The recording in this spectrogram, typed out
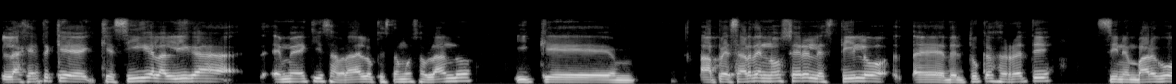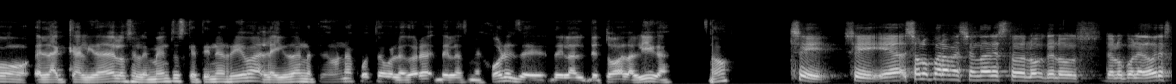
la gente que, que, sigue la liga MX sabrá de lo que estamos hablando y que em, a pesar de no ser el estilo eh, del Tuca Ferretti, sin embargo, la calidad de los elementos que tiene arriba le ayudan a tener una cuota goleadora de las mejores de, de, la, de toda la liga, ¿no? Sí, sí, eh, solo para mencionar esto de, los, de los goleadores,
